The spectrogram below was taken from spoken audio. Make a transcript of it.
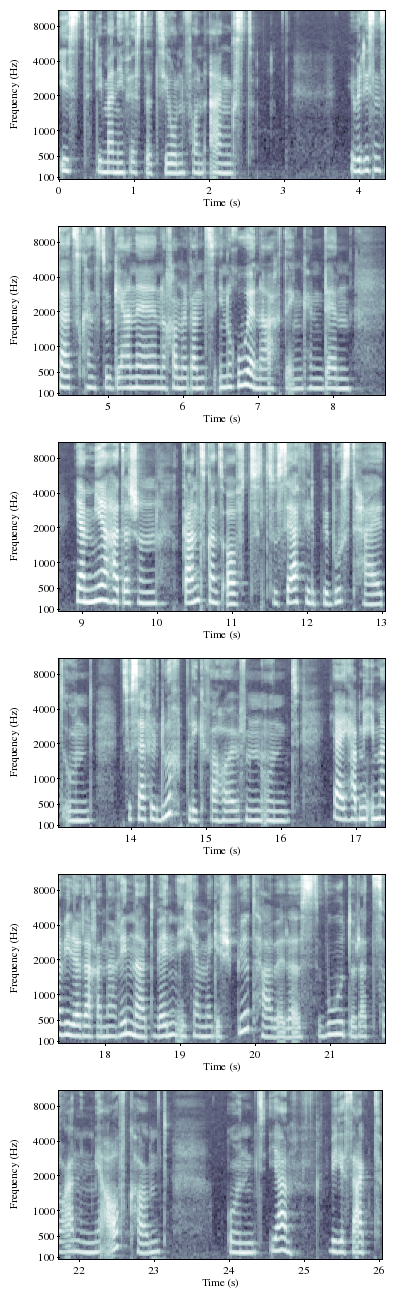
ist die Manifestation von Angst. Über diesen Satz kannst du gerne noch einmal ganz in Ruhe nachdenken, denn ja, mir hat er schon ganz, ganz oft zu sehr viel Bewusstheit und zu sehr viel Durchblick verholfen und ja, ich habe mich immer wieder daran erinnert, wenn ich einmal gespürt habe, dass Wut oder Zorn in mir aufkommt. Und ja, wie gesagt,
